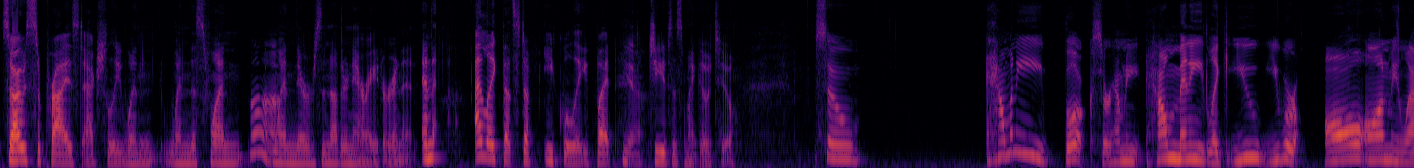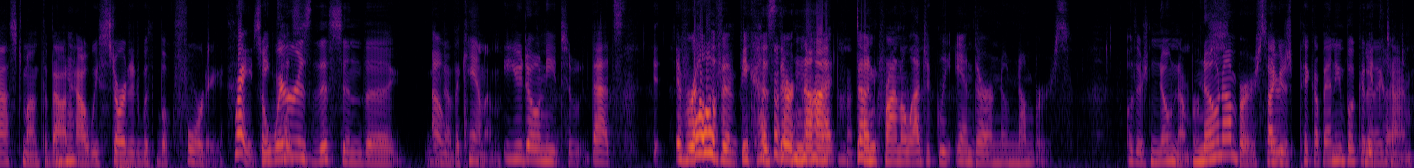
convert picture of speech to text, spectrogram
So I was surprised actually when when this one Ah. when there's another narrator in it. And I like that stuff equally, but Yeah. Jeeves is my go-to. So, how many books or how many how many like you you were all on me last month about how we started with book forty. Mm-hmm. Right, So where is this in the you Oh. know the canon? You don't need to. That's irrelevant because they're not done chronologically, and there are no numbers. Oh, there's no numbers. No numbers. So I could just pick up any book at any could. time.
